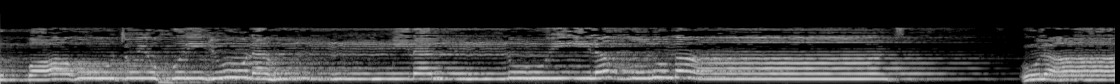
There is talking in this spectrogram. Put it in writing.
الطاغوت يخرجونهم من النور إلى الظلمات. أولئك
